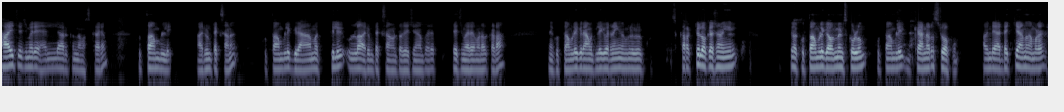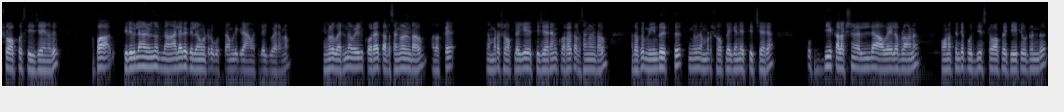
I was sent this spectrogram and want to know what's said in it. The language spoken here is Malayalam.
ഹായ് ചേച്ചിമാരെ എല്ലാവർക്കും നമസ്കാരം. കുത്താമ്പള്ളി അരുൺ ടെക്സ് ആണ്. കുത്താമ്പള്ളി ഗ്രാമത്തിൽ ഉള്ള അരുൺ ടെക്സ് ആണ് കേട്ടോ ചേച്ചിമാരെ ചേച്ചിമാരെ നമ്മുടെ കട. കുത്താമ്പള്ളി ഗ്രാമത്തിലേക്ക് വരണമെങ്കിൽ നമ്മൾ കറക്റ്റ് ലൊക്കേഷൻ ആണെങ്കിൽ കുത്താമ്പള്ളി ഗവൺമെന്റ് സ്കൂളും കുത്താമ്പള്ളി കിണർ സ്റ്റോപ്പും. അതിന്റെ ഇടയ്ക്കാണ് നമ്മുടെ ഷോപ്പ് സ്ഥിതി ചെയ്യുന്നത്. അപ്പോൾ തിരുവിലാനിൽ നിന്ന് നാലര കിലോമീറ്റർ കുത്താമ്പള്ളി ഗ്രാമത്തിലേക്ക് വരണം. നിങ്ങൾ വരുന്ന വഴിയിൽ കുറേ തടസ്സങ്ങളുണ്ടാവും. അതൊക്കെ നമ്മുടെ ഷോപ്പിലേക്ക് എത്തിച്ചേരാൻ കുറേ തടസ്സങ്ങളുണ്ടാവും. അതൊക്കെ വീണ്ടും എടുത്ത് നിങ്ങൾ നമ്മുടെ ഷോപ്പിലേക്ക് തന്നെ എത്തിച്ചേരാം. പുതിയ കളക്ഷനുകളെല്ലാം അവൈലബിൾ ആണ്. ഓണത്തിന്റെ പുതിയ സ്റ്റോക്ക് എത്തിയിട്ടുണ്ട്.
